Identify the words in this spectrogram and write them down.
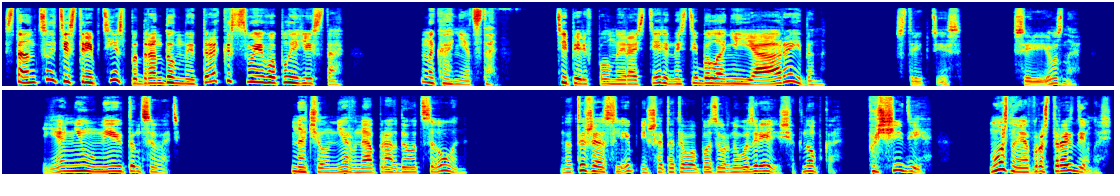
Станцуйте стриптиз под рандомный трек из своего плейлиста. Наконец-то. Теперь в полной растерянности была не я, а Рейден. Стриптиз? Серьезно? Я не умею танцевать. Начал нервно оправдываться он. Но ты же ослепнешь от этого позорного зрелища, кнопка. Пощади. Можно я просто разденусь?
